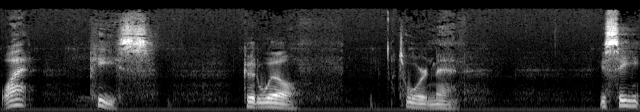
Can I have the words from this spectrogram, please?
what? Peace, goodwill toward men. You see,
